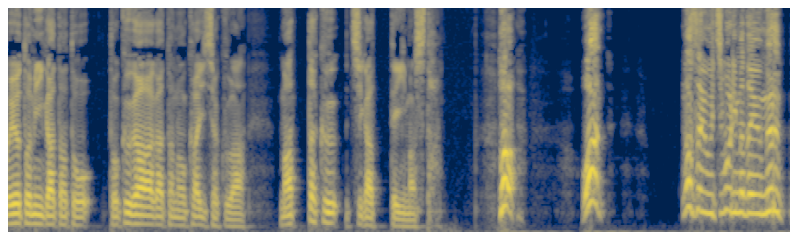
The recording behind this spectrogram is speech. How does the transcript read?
豊臣方と徳川方の解釈は全く違っていました。はっわなぜ内堀まで埋める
